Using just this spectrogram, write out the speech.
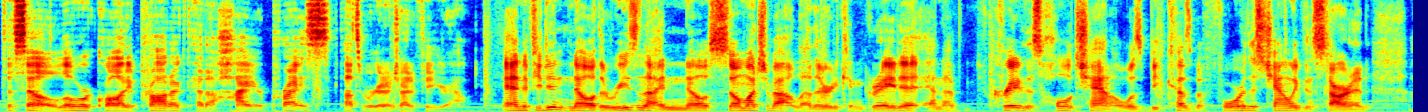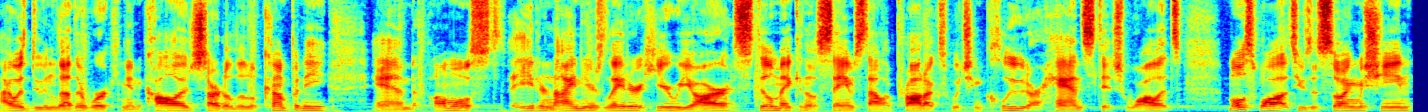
to sell a lower quality product at a higher price? That's what we're gonna try to figure out. And if you didn't know, the reason I know so much about leather and can grade it and I've created this whole channel was because before this channel even started, I was doing leather working in college, started a little company, and almost eight or nine years later, here we are, still making those same style of products, which include our hand-stitched wallets. Most wallets use a sewing machine.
